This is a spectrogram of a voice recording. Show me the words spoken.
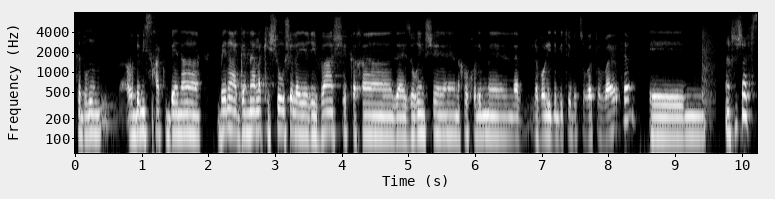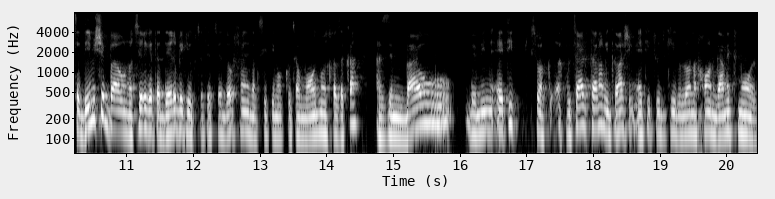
כדורים, הרבה משחק בין, ה, בין ההגנה לקישור של היריבה, שככה זה האזורים שאנחנו יכולים לבוא לידי ביטוי בצורה טובה יותר. אני חושב שההפסדים שבאו, נוציא רגע את הדרבי כי הוא קצת יוצא דופן, גם סיטי קבוצה מאוד מאוד חזקה, אז הם באו במין אטי, זאת אומרת, הקבוצה עלתה למגרש עם אטיטוד כאילו לא נכון, גם אתמול.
